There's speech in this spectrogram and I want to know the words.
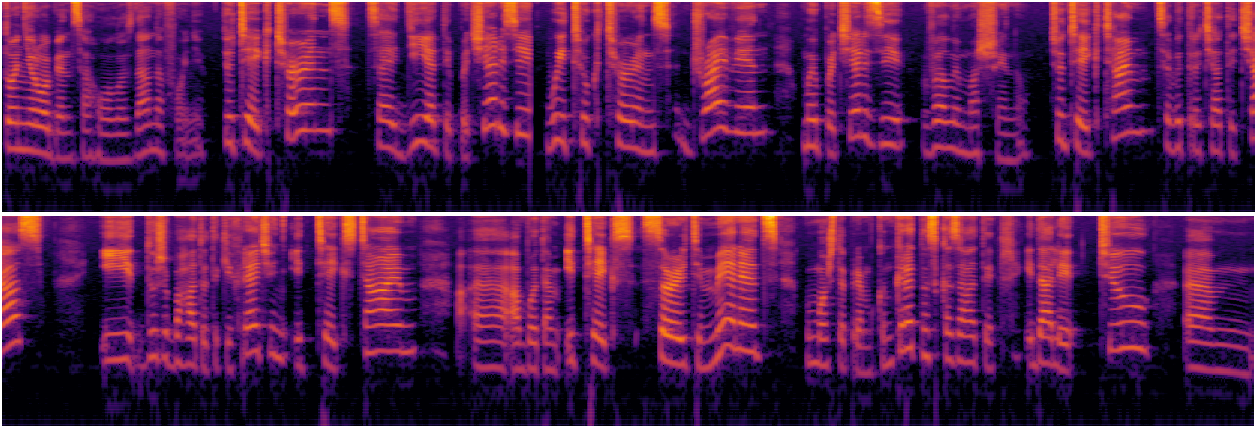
Тоні Робінса голос да, на фоні. To take turns – це діяти по черзі. We took turns driving. Ми по черзі вели машину. To take time – це витрачати час. І дуже багато таких речень: it takes time, е, або там it takes 30 minutes. Ви можете прям конкретно сказати. І далі to um,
